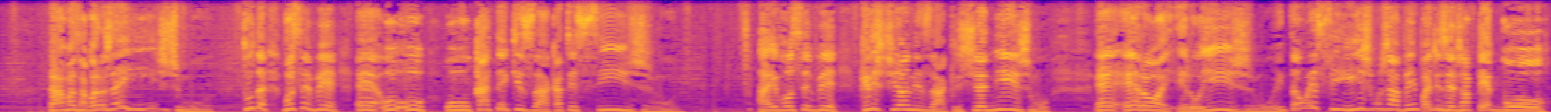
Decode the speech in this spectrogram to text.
tá? Mas agora já é ismo. Tudo, é, você vê é, o, o, o catequizar, catecismo. Aí você vê cristianizar, cristianismo é herói, heroísmo. Então esse ismo já vem para dizer, já pegou,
